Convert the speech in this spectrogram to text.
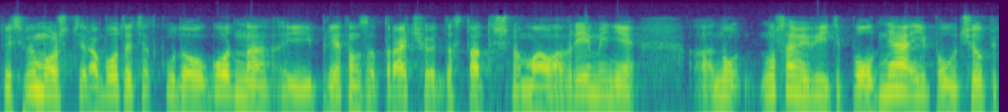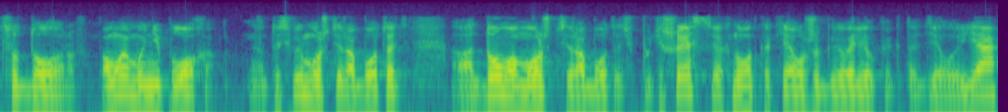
То есть вы можете работать откуда угодно и при этом затрачивать достаточно мало времени. А, ну, ну сами видите, полдня и получил 500 долларов. По-моему, неплохо. То есть вы можете работать а, дома, можете работать в путешествиях. Ну вот как я уже говорил, как это делаю я.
